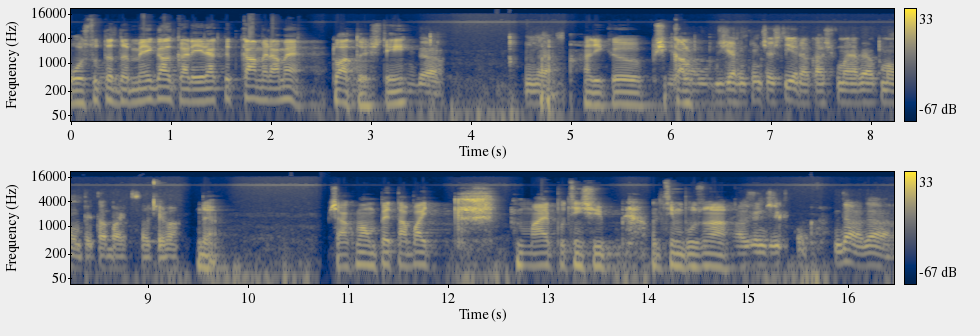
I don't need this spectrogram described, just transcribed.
100 de mega care era cât camera mea, toată, știi? Da. Da. Adică și cal... Era, și atunci știi, era ca și cum mai avea acum un petabyte sau ceva. Da. Și acum un petabyte mai puțin și îl țin în buzunar. Ajunge, da, da,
